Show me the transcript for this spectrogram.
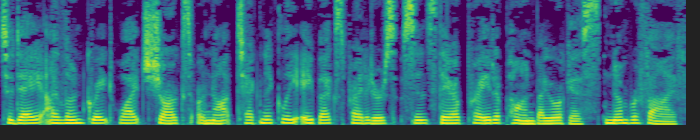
Today I learned great white sharks are not technically apex predators since they are preyed upon by orcas. Number 5.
